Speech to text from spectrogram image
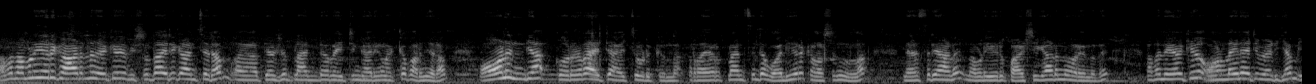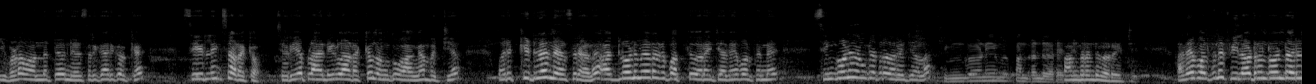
അപ്പൊ നമ്മൾ ഈ ഒരു കാർഡിൽ നിങ്ങൾക്ക് വിശദമായിട്ട് കാണിച്ചു തരാം. അത്യാവശ്യം പ്ലാന്റിന്റെ റേറ്റും കാര്യങ്ങളൊക്കെ പറഞ്ഞുതരാം ഓൾ ഇന്ത്യ കൊറിയർ ആയിട്ട് അയച്ചു കൊടുക്കുന്ന റയർ പ്ലാന്റ്സിന്റെ വലിയൊരു കളക്ഷനുള്ള നഴ്സറിയാണ് നമ്മുടെ ഈ ഒരു പാഴ്ശി ഗാർഡ് എന്ന് പറയുന്നത്. അപ്പോൾ നിങ്ങൾക്ക് ഓൺലൈനായിട്ട് മേടിക്കാം. ഇവിടെ വന്നിട്ട് നഴ്സറിക്കാർക്കൊക്കെ സീഡ്ലിങ്സ് അടക്കം ചെറിയ പ്ലാന്റുകൾ അടക്കം നമുക്ക് വാങ്ങാൻ പറ്റിയ ഒരു കിഡിലൻ നഴ്സറിയാണ് അഗ്ലോണിമയുടെ ഒരു പത്ത് വെറൈറ്റി അതേപോലെ തന്നെ സിങ്കോണി നമുക്ക് എത്ര വെറൈറ്റി ഉള്ള? സിങ്കോണി പന്ത്രണ്ട് പന്ത്രണ്ട് വെറൈറ്റി അതേപോലെ തന്നെ ഫിലോഡ്രോണിന്റെ ഒരു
